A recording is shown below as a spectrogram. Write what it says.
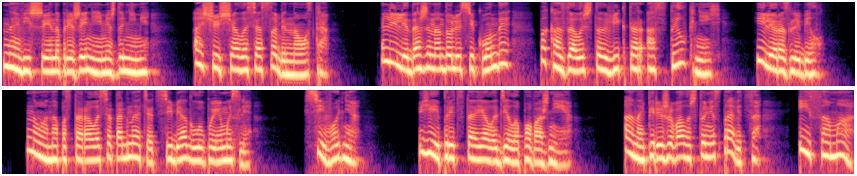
Нависшее напряжение между ними ощущалось особенно остро. Лили даже на долю секунды показалось, что Виктор остыл к ней или разлюбил. Но она постаралась отогнать от себя глупые мысли. Сегодня ей предстояло дело поважнее. Она переживала, что не справится, и сама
